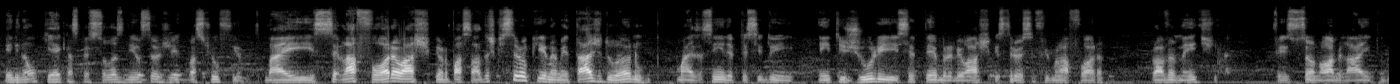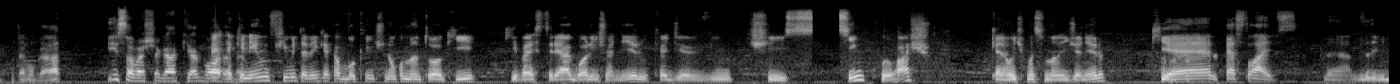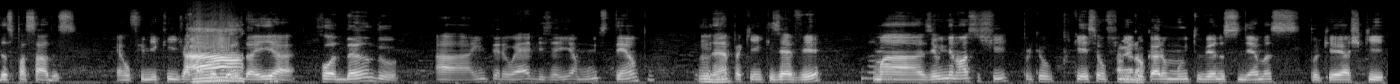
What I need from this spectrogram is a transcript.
ele não quer que as pessoas deem o seu jeito para assistir o filme. Mas lá fora, eu acho que ano passado, acho que estreou aqui na metade do ano, mais assim, deve ter sido em, entre julho e setembro, eu acho que estreou esse filme lá fora. Provavelmente fez o seu nome lá em tudo quanto é lugar. E só vai chegar aqui agora. É, é né? que nem um filme também que acabou que a gente não comentou aqui, que vai estrear agora em janeiro, que é dia 25, eu acho, que é na última semana de janeiro, que ah, é Past Lives, né, Vidas Passadas. É um filme que já tá ah. rodando aí, a, rodando a interwebs aí há muito tempo, uhum. né, para quem quiser ver. Mas eu ainda não assisti, porque, eu, porque esse é um filme ah, que eu quero muito ver nos cinemas, porque acho que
